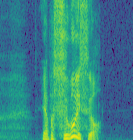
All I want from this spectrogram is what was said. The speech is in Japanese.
やっぱすごいですよ。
